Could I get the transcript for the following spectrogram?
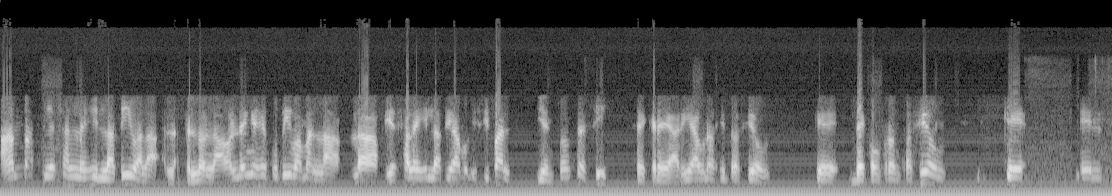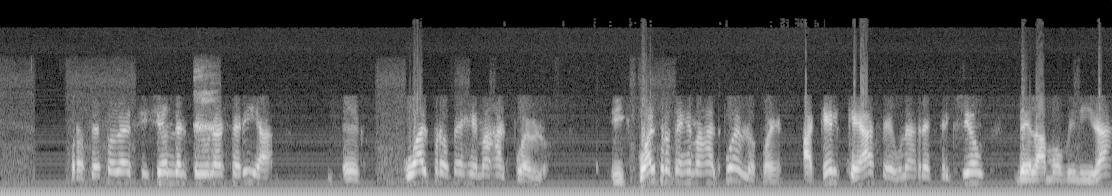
ambas piezas legislativas, la, perdón, la orden ejecutiva más la, la, pieza legislativa municipal, y entonces sí se crearía una situación que de confrontación que el proceso de decisión del tribunal sería eh, cuál protege más al pueblo. ¿Y cuál protege más al pueblo? Pues aquel que hace una restricción de la movilidad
